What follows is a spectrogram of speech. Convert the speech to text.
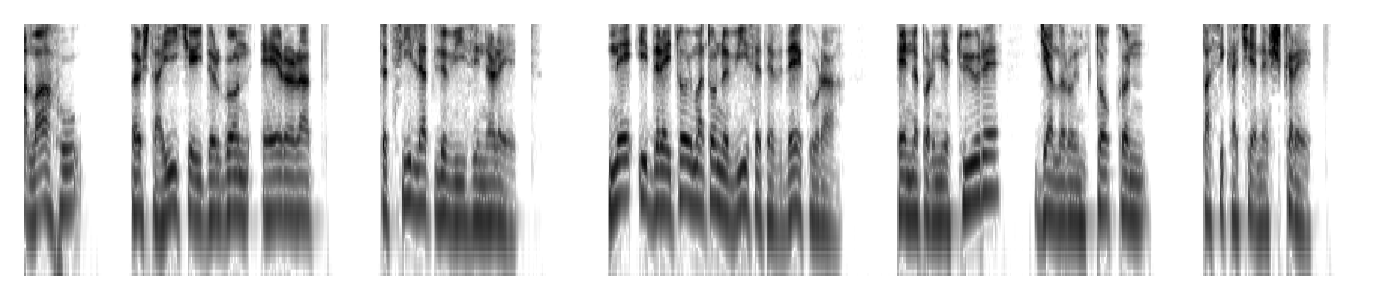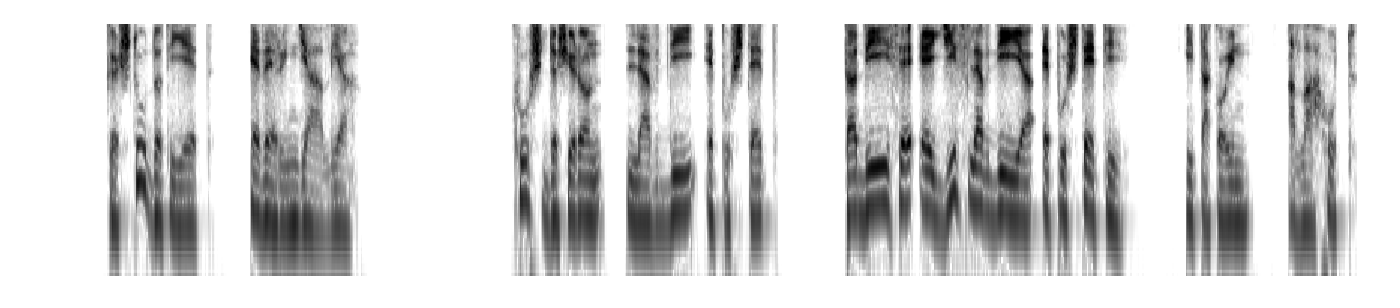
Allahu është ai që i dërgon erërat të cilat lëvizin retë. Ne i drejtojmë ato në viset e vdekura e nëpërmjet tyre gjallërojmë tokën pasi ka qenë e shkretë. Kështu do të jetë edhe ringjallja. Kush dëshiron lavdi e pushtet, ta dijë se e gjithë lavdia e pushteti i takojnë Allahut.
